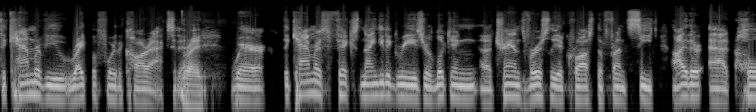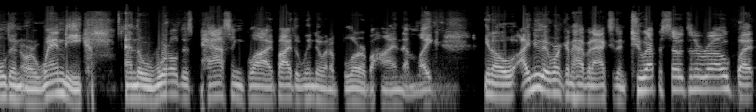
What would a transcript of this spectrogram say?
the camera view right before the car accident, Right. where the camera's fixed 90 degrees. You're looking uh, transversely across the front seat, either at Holden or Wendy, and the world is passing by by the window in a blur behind them. Like, you know, I knew they weren't going to have an accident two episodes in a row, but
